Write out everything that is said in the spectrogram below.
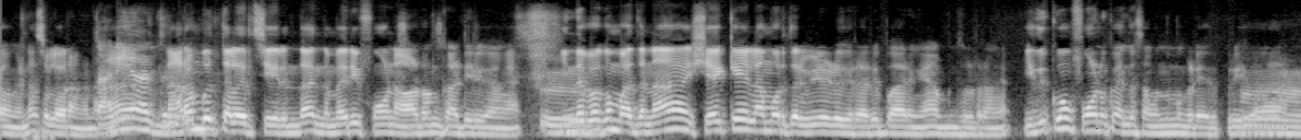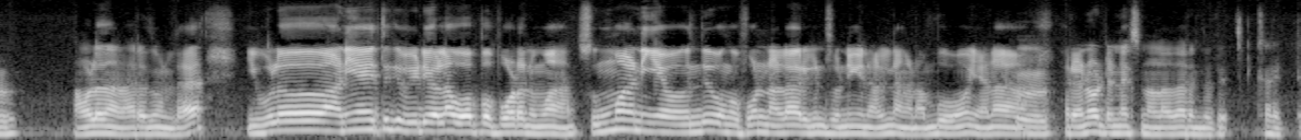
அவங்க என்ன சொல்ல வராங்கன்னா. நரம்பு தளர்ச்சி இருந்தா இந்த மாதிரி போன் ஆடும்னு காட்டியிருக்காங்க இந்த பக்கம் பார்த்தோன்னா ஷேக்கே இல்லாம ஒருத்தர் வீடியோ எடுக்கிறாரு பாருங்க அப்படின்னு சொல்றாங்க. இதுக்கும் போனுக்கும் எந்த சம்மந்தமும் கிடையாது புரியுதா. அவ்வளவுதான் வேற எதுவும் இல்ல. இவ்வளோ அநியாயத்துக்கு வீடியோலாம் ஓப்போ போடணுமா? சும்மா நீங்க வந்து உங்க ஃபோன் நல்லா இருக்குன்னு சொன்னீங்கனாலே நாங்க நம்புவோம். ஏன்னா ரெனோ டென் எக்ஸ் நல்லா தான் இருந்தது. கரெக்ட்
